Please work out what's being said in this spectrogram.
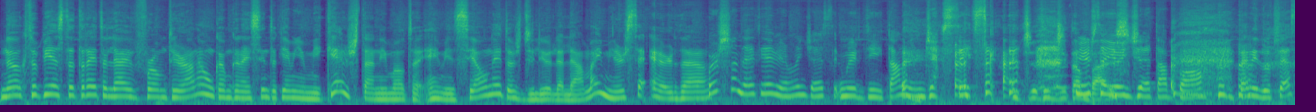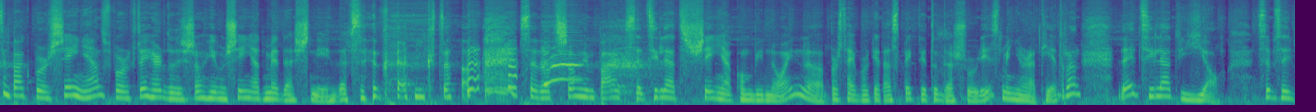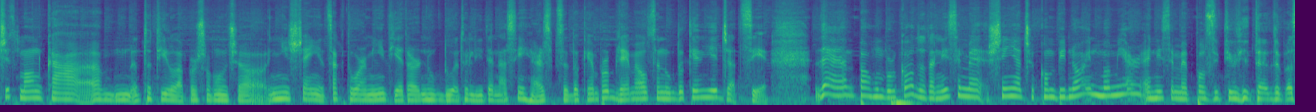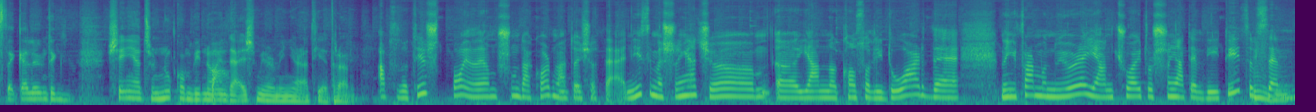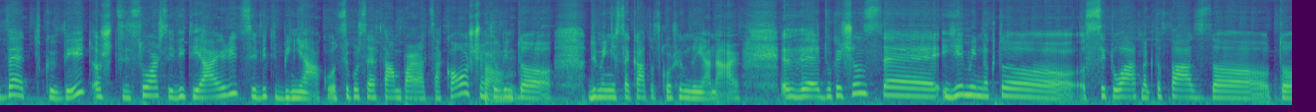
Në këtë pjesë të tretë të Live From Tirana unë kam kënaqësinë të kemi një mikeshë tanimë të emisionit, është Xhiliola Lamaj, mirë se erdhe. Përshëndetje, mirëmëngjesi, mirëdita, mirëmëngjesi. S'ka gjë, të gjitha bashkë. Mirë se ju gjeta po. Tani do të flasim pak për shenjat, por këtë herë do të shohim shenjat me dashni, dhe pse them këtë, se do të shohim pak se cilat shenja kombinojnë për sa i përket aspektit të dashurisë me njëra tjetrën dhe cilat jo. Sepse gjithmonë ka të tilla për shembull që një shenjë e caktuar me një tjetër nuk duhet të lidhen asnjëherë sepse do kenë probleme ose nuk do kenë jetëgjatësi. Dhe pa humbur kohë do ta nisim me shenjat që kombinojnë më mirë, e nisim me pozitivitet dhe pastaj kalojmë tek shenjat që nuk kombinojnë dhe aq mirë me njëra tjetrën. Absolutisht po edhe jam shumë dakord me atë që the. Nisim me shenjat që janë konsoliduar dhe në një farë mënyre janë quajtur shenjat e vitit, sepse mm -hmm. vetë ky vit është cilësuar si viti i ajrit, si viti i binjakut, sikurse e thamë para ca kohësh që në fillim të 2024-s kur hymë në janar. Dhe duke qenë se jemi në këtë situatë, në këtë fazë të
